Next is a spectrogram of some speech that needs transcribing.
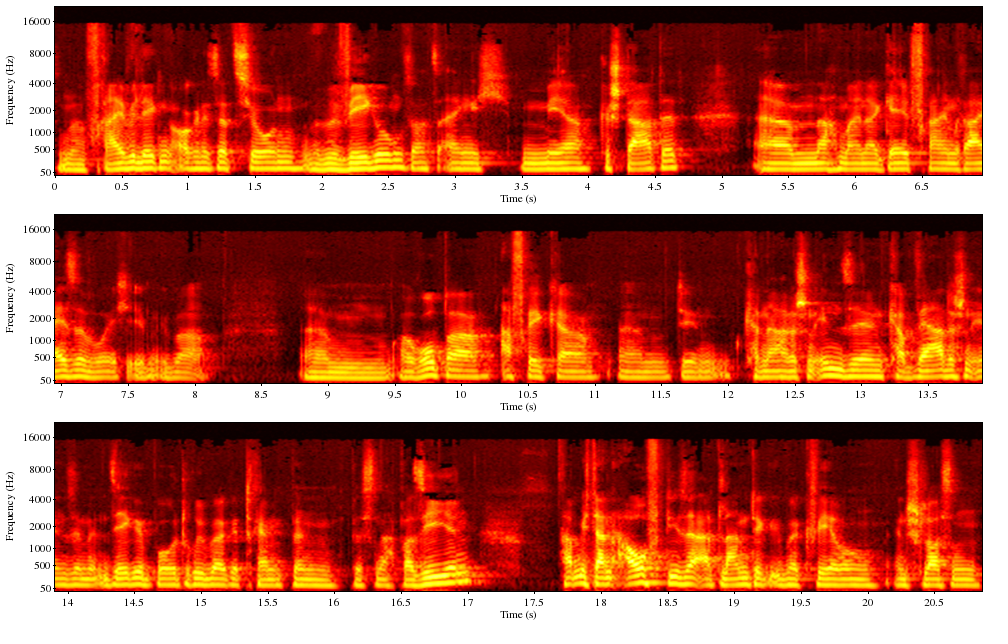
so eine freiwilligen Organisation, eine Bewegung, so hat es eigentlich mehr gestartet. Ähm, nach meiner geldfreien Reise, wo ich eben über ähm, Europa, Afrika, ähm, den Kanarischen Inseln, Kapverdischen Inseln mit dem Segelboot rüber getrennt bin bis nach Brasilien. Habe mich dann auf dieser Atlantiküberquerung entschlossen,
